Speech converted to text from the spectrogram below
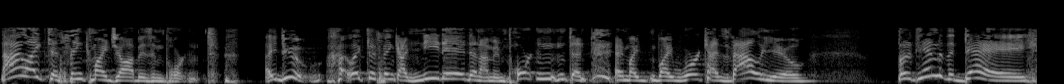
Now, I like to think my job is important. I do. I like to think I'm needed and I'm important and, and my, my work has value. But at the end of the day,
